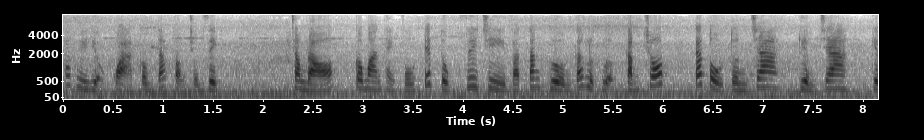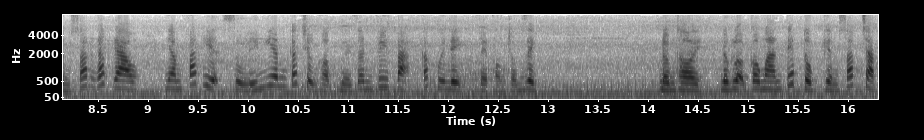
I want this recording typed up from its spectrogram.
phát huy hiệu quả công tác phòng chống dịch. Trong đó, Công an thành phố tiếp tục duy trì và tăng cường các lực lượng cắm chốt, các tổ tuần tra, kiểm tra, kiểm soát gắt gao nhằm phát hiện xử lý nghiêm các trường hợp người dân vi phạm các quy định về phòng chống dịch. Đồng thời, lực lượng công an tiếp tục kiểm soát chặt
